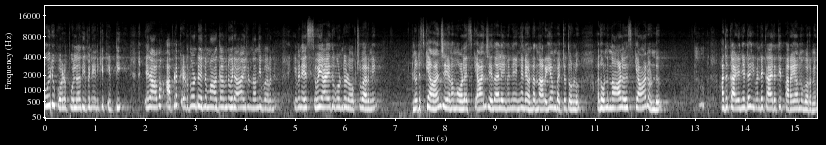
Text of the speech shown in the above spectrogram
ഒരു കുഴപ്പമില്ലാതെ ഇവനെ എനിക്ക് കിട്ടി. ഞാൻ അവ അവിടെ കിടന്നുകൊണ്ട് എന്റെ മാതാവിന് ഒരായിരം നന്ദി പറഞ്ഞു. ഇവൻ എസ് ഒ ആയതുകൊണ്ട് ഡോക്ടർ പറഞ്ഞു എന്നൊരു സ്കാൻ ചെയ്യണം മോളെ സ്കാൻ ചെയ്താലേ ഇവനെ എങ്ങനെയുണ്ടെന്ന് അറിയാൻ പറ്റത്തുള്ളൂ. അതുകൊണ്ട് നാളെ സ്കാനുണ്ട് അത് കഴിഞ്ഞിട്ട് ഇവന്റെ കാര്യത്തിൽ പറയാമെന്ന് പറഞ്ഞു.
